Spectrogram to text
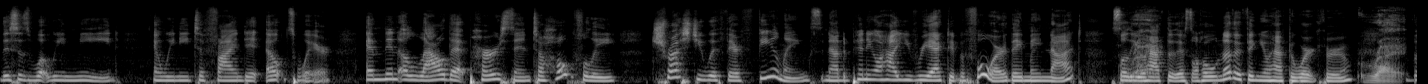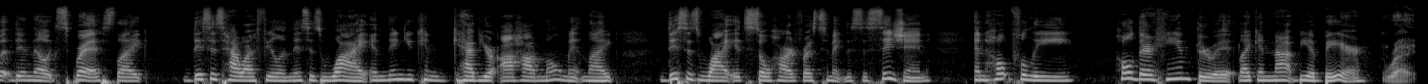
this is what we need and we need to find it elsewhere. And then allow that person to hopefully trust you with their feelings. Now depending on how you've reacted before they may not. So right. you'll have to there's a whole nother thing you'll have to work through. Right. But then they'll express like this is how I feel and this is why. And then you can have your aha moment like, this is why it's so hard for us to make this decision and hopefully hold their hand through it like and not be a bear. Right.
